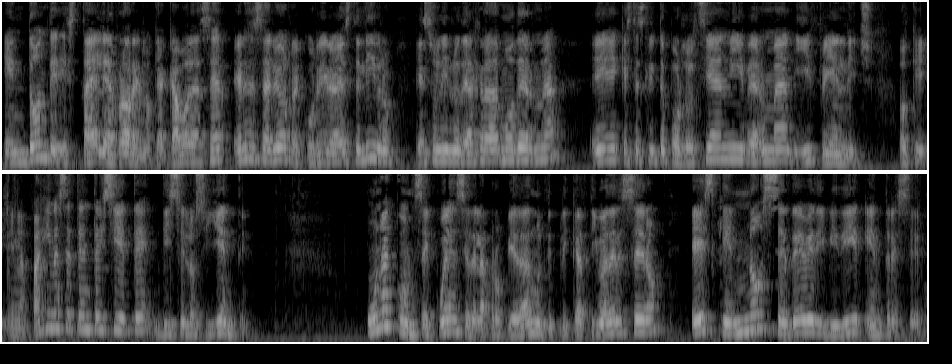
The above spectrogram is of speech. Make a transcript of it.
en dónde está el error en lo que acabo de hacer, es necesario recurrir a este libro. Es un libro de álgebra moderna eh, que está escrito por Dolciani, Berman y Friedrich. Ok, en la página 77 dice lo siguiente. Una consecuencia de la propiedad multiplicativa del cero es que no se debe dividir entre cero.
